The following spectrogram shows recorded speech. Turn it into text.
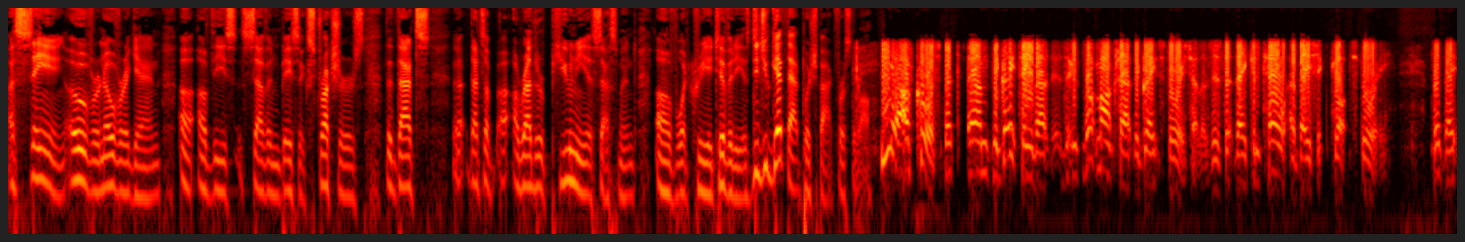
a saying over and over again uh, of these seven basic structures, that that's uh, that's a, a rather puny assessment of what creativity is. Did you get that pushback first of all? Yeah, of course. But um, the great thing about the, what marks out the great storytellers is that they can tell a basic plot story. But they,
